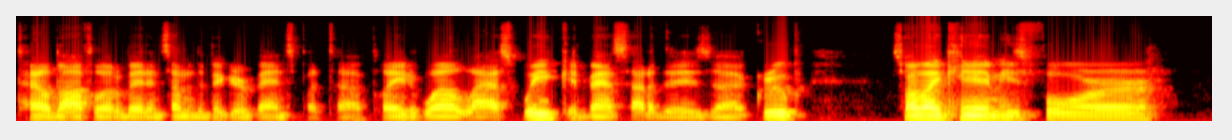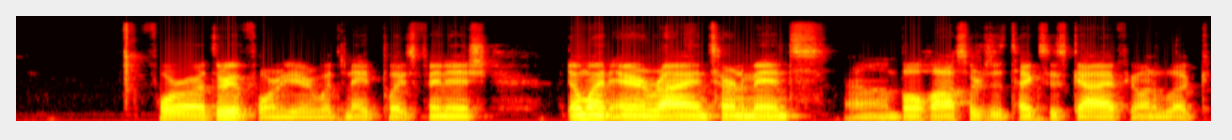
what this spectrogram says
tailed off a little bit in some of the bigger events, but uh, played well last week. Advanced out of his uh, group. So I like him. He's four, four or three or four here with an eighth place finish. don't mind Aaron Ryan tournaments. Um, Beau Hossler's a Texas guy if you want to look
